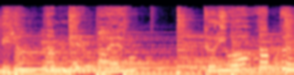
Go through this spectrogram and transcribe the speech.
미련 남길 바엔 그리워 아픈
